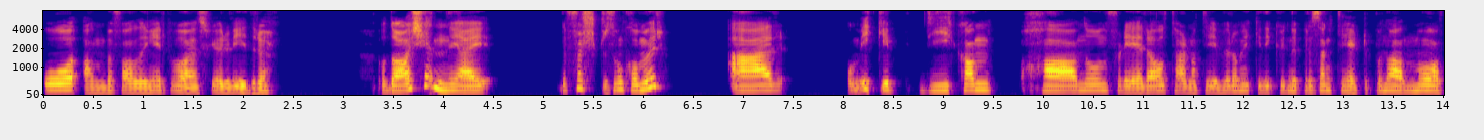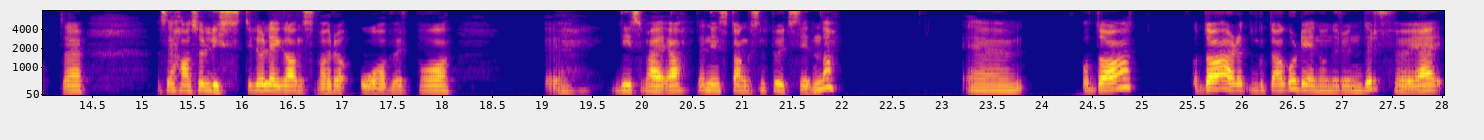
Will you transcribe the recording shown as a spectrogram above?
og anbefalinger på hva jeg skal gjøre videre. Og da kjenner jeg Det første som kommer, er om ikke de kan ha noen flere alternativer, om ikke de kunne presentert det på en annen måte. Altså, jeg har så lyst til å legge ansvaret over på uh, de som er, ja, den instansen på utsiden, da. Uh, og da, og da, det, da, går det noen runder før jeg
